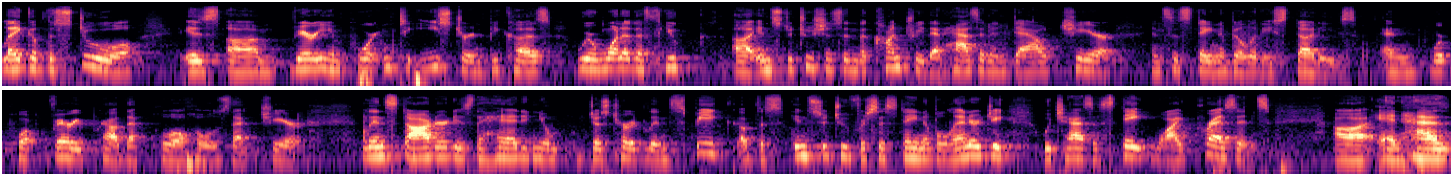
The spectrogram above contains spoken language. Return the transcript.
leg of the stool is um, very important to Eastern because we're one of the few uh, institutions in the country that has an endowed chair in sustainability studies, and we're very proud that Paul holds that chair. Lynn Stoddard is the head, and you just heard Lynn speak, of the Institute for Sustainable Energy, which has a statewide presence uh, and has,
